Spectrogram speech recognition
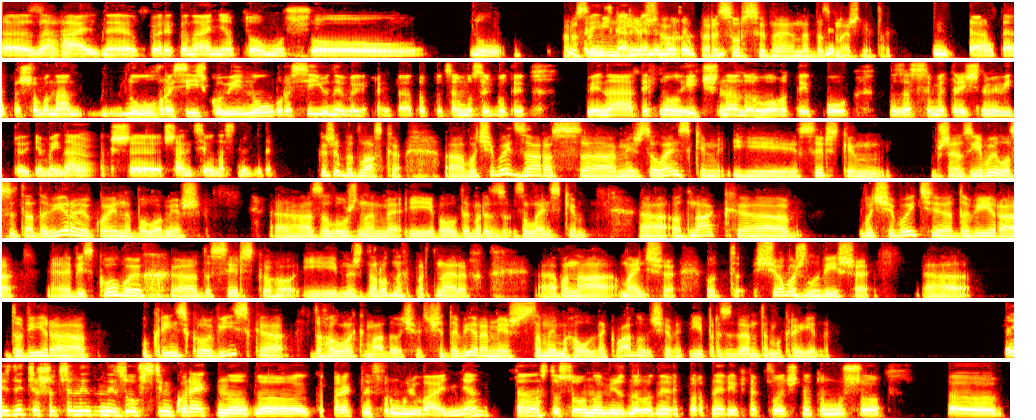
е, загальне переконання в тому, що ну Розуміння, армія є, не що може- ресурси не, не безмежні. Так Так, так, що вона ну в російську війну Росію не виграє. Так? Тобто це мусить бути війна технологічна, нового типу з асиметричними відповідями. Інакше шансів у нас не буде. скажи, будь ласка, вочевидь, зараз між Зеленським і Сирським вже з'явилася та довіра, якої не було між Залужним і Володимиром Зеленським. Однак, вочевидь, довіра е, військових до сирського і міжнародних партнерів вона менше. От що важливіше, довіра українського війська до головнокомандувача чи довіра між самим головнокомандувачем і президентом України? Мені здається, що це не, не зовсім коректно е, коректне формулювання та стосовно міжнародних партнерів, так точно, тому що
